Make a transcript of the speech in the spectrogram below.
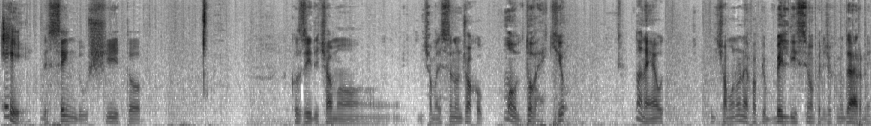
ed essendo uscito così diciamo, diciamo essendo un gioco molto vecchio, non è diciamo, non è proprio bellissimo per i giochi moderni.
